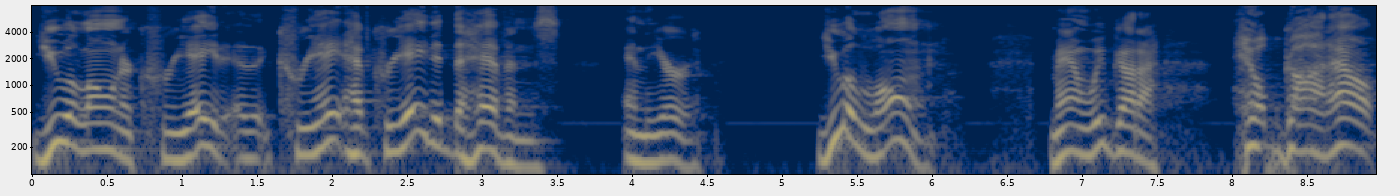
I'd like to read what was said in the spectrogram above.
You alone are created, uh, create, have created the heavens and the earth. You alone. Man, we've got to help God out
